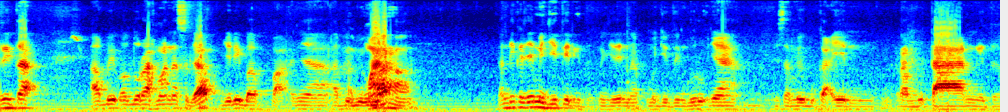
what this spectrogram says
cerita Habib Abdurrahman Asegaf, jadi bapaknya Habib Umar. Kan dia kerja mijitin gitu, mijitin mijitin gurunya, sambil bukain rambutan gitu.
